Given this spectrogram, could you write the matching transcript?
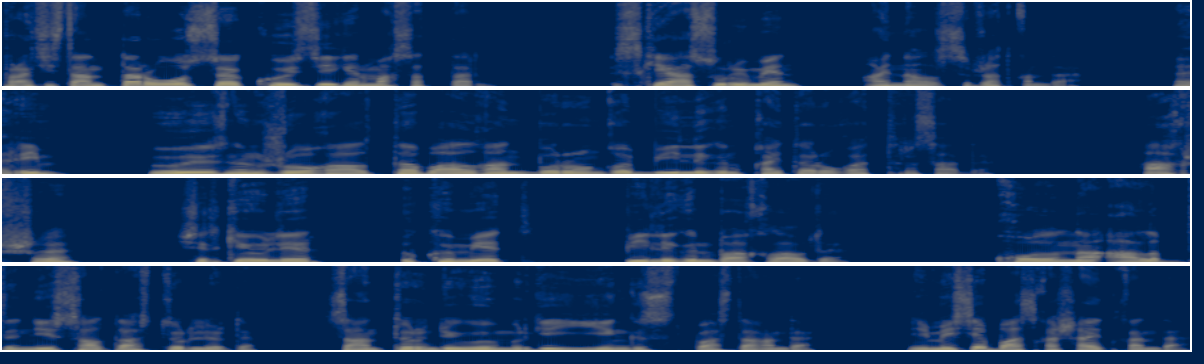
Протестанттар осы көздеген мақсаттарын іске асырумен айналысып жатқанда рим өзінің жоғалтып алған бұрынғы билігін қайтаруға тырысады. Ақшы шіркеулер үкімет билігін бақылауды қолына алып діни салт дәстүрлерді заң түрінде өмірге енгіз бастағанда немесе басқаша айтқанда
